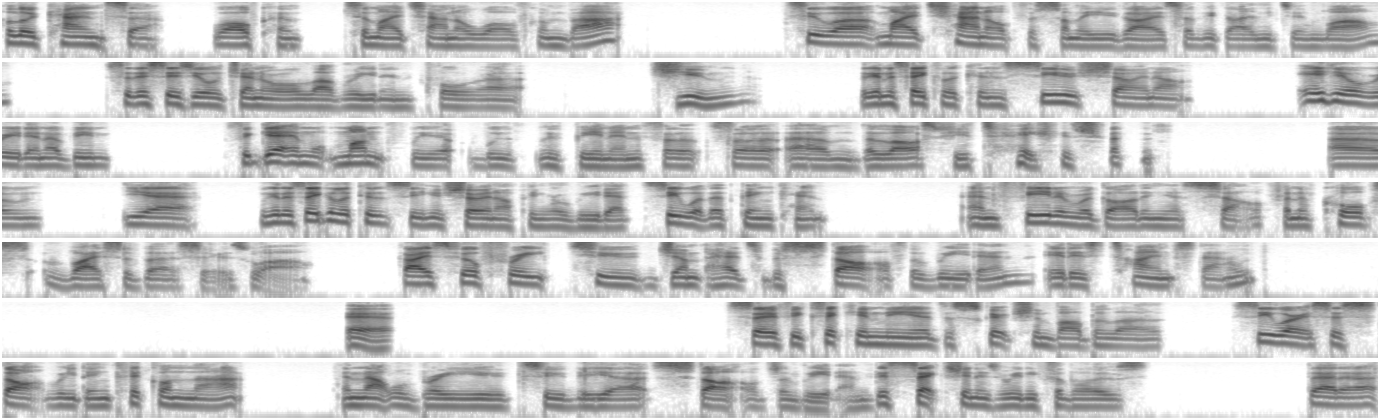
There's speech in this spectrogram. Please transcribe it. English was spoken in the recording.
Hello, Cancer. Welcome to my channel. Welcome back to uh, my channel for some of you guys. Hope you guys are doing well. So this is your general love reading for uh, June. We're going to take a look and see who's showing up in your reading. I've been forgetting what month we we've, we've been in for for um, the last few days. um, yeah, we're going to take a look and see who's showing up in your reading, see what they're thinking and feeling regarding yourself, and of course, vice versa as well. Guys, feel free to jump ahead to the start of the reading. It is timestamped. Yeah. So if you click in the uh, description bar below, see where it says start reading, click on that, and that will bring you to the uh, start of the reading. This section is really for those that uh,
